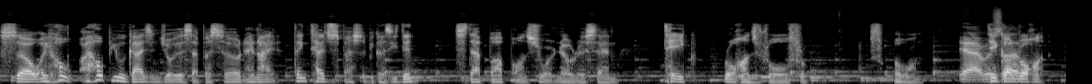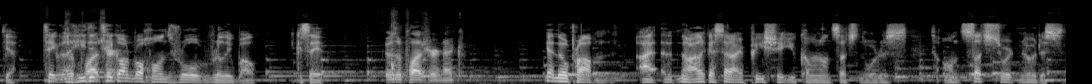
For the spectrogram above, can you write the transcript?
So I hope I hope you guys enjoy this episode, and I thank Tej especially because he did step up on short notice and take Rohan's role for, for oh, yeah, take on Rohan. Yeah, take uh, he did take on Rohan's role really well. You can say it. It was a pleasure, Nick. Yeah, no problem. I no, like I said, I appreciate you coming on such notice on such short notice.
